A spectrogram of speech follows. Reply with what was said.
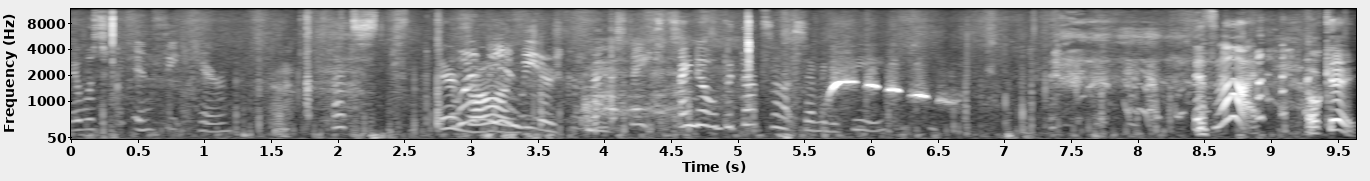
It was in feet, Karen. That's, they're It wouldn't be in meters because we're in the States. I know, but that's not 70 feet. it's not. okay.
